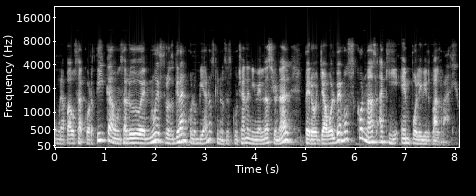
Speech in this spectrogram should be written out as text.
una pausa cortica, un saludo de nuestros gran colombianos que nos escuchan a nivel nacional, pero ya volvemos con más aquí en Polivirtual Radio.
